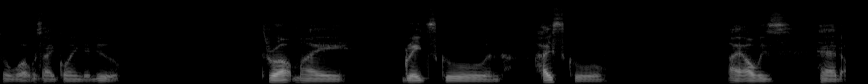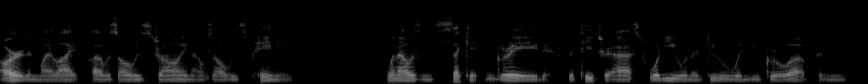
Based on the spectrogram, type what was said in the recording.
So, what was I going to do? Throughout my grade school and high school, I always had art in my life. I was always drawing, I was always painting. When I was in second grade, the teacher asked, What do you want to do when you grow up? And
